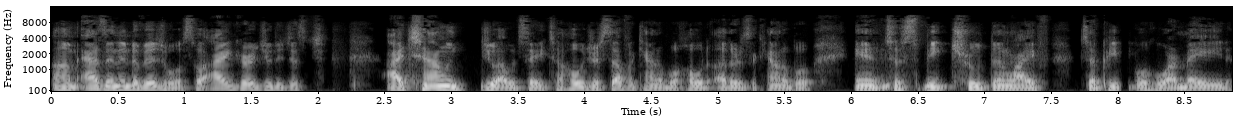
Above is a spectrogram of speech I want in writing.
um, as an individual. So I encourage you to just, I challenge you, I would say, to hold yourself accountable, hold others accountable, and to speak truth in life to people who are made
